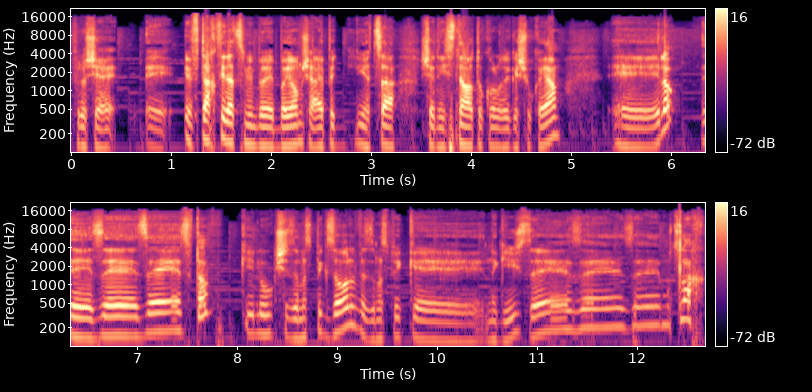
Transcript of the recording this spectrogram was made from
אפילו שהבטחתי לעצמי ביום שהאייפד יצא, שאני אשנא אותו כל רגע שהוא קיים. לא, אה, זה, זה, זה טוב, כאילו כשזה מספיק זול וזה מספיק נגיש, זה, זה, זה מוצלח.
